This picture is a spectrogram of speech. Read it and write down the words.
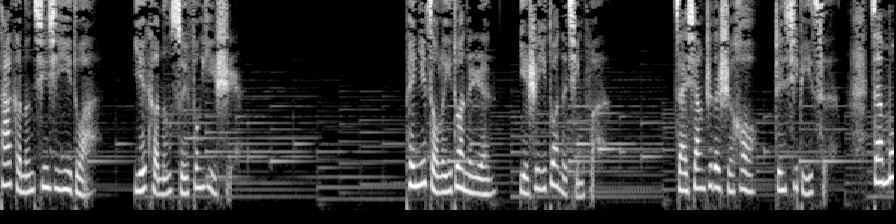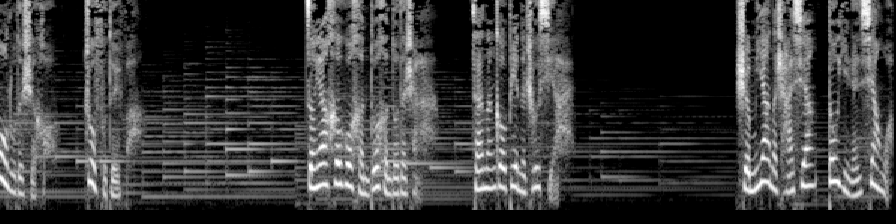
它可能清晰易断，也可能随风易逝。陪你走了一段的人，也是一段的情分。在相知的时候珍惜彼此，在陌路的时候祝福对方。总要喝过很多很多的茶，才能够变得出喜爱。什么样的茶香都引人向往，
